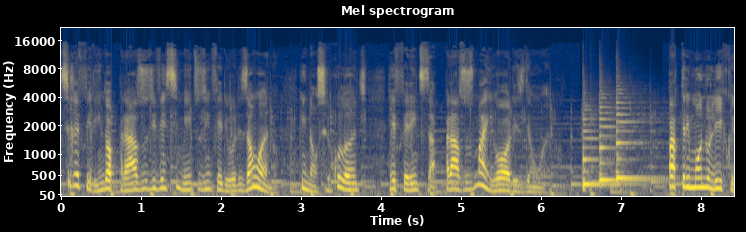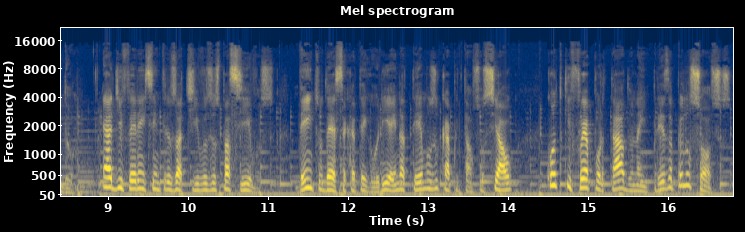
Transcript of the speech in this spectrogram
se referindo a prazos de vencimentos inferiores a um ano, e não circulante referentes a prazos maiores de um ano. Patrimônio líquido é a diferença entre os ativos e os passivos. Dentro dessa categoria ainda temos o capital social, quanto que foi aportado na empresa pelos sócios,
